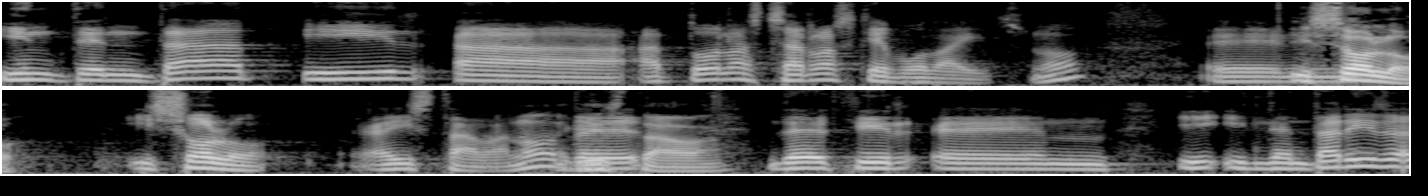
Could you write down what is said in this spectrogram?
intentad ir a, a todas las charlas que podáis, ¿no? Eh, Y solo. Y solo. Ahí estaba, ¿no? Aquí de, estaba. de decir, eh, y- intentar ir,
